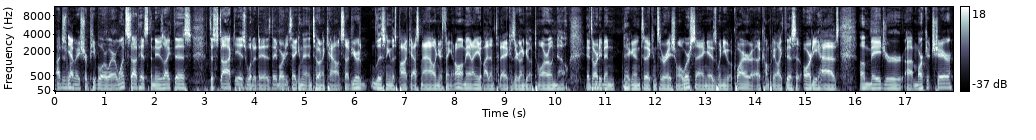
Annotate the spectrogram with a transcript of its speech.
I just Yep. want to make sure people are aware. Once stuff hits the news like this, the stock is what it is. They've already taken that into an account. So if you're listening to this podcast now and you're thinking, "Oh man, I need to buy them today because they're going to go up tomorrow," no, it's already been taken into consideration. What we're saying is, when you acquire a company like this, it already has a major uh, market share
